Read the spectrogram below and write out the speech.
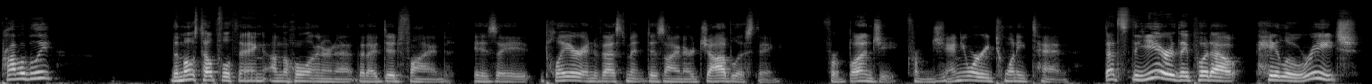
Probably. The most helpful thing on the whole internet that I did find is a player investment designer job listing for Bungie from January 2010. That's the year they put out Halo Reach,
